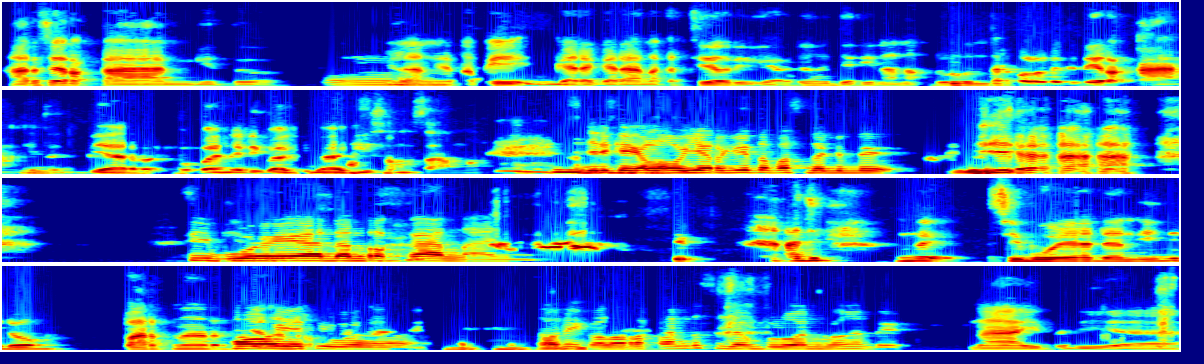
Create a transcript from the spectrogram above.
Harusnya rekan gitu Hmm. bilangnya. Tapi gara-gara anak kecil ya udah jadi anak dulu ntar kalau udah gede rekan gitu biar bebannya dibagi-bagi sama-sama. Jadi kayak lawyer gitu pas udah gede. Iya. Si Buaya dan rekan. Aja nge- si Buaya dan ini dong partner. Oh iya si Buaya. Sorry kalau rekan tuh 90-an banget ya. Nah itu dia.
